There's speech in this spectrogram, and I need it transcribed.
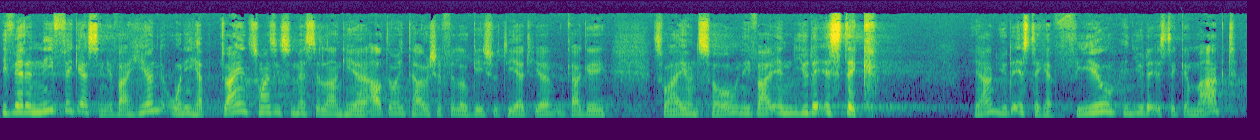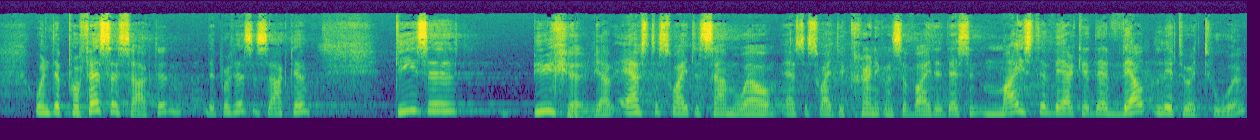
Ich werde nie vergessen, ich war hier in der Uni, ich habe 23 Semester lang hier altunitarische Philologie studiert, hier im KG 2 und so, und ich war in Judaistik. Ja, Judaistik, ich habe viel in Judaistik gemacht. Und der Professor sagte, der Professor sagte, diese Bücher, ja, 1., 2. Samuel, 1., 2. Chronik und so weiter, das sind Meisterwerke der Weltliteratur.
